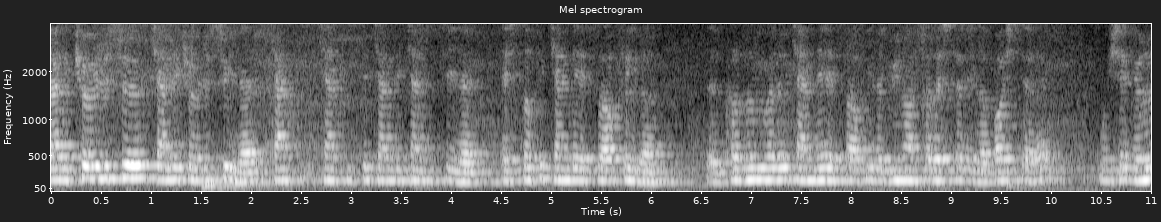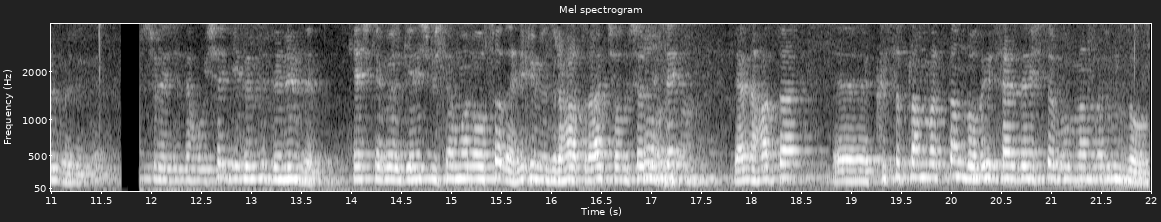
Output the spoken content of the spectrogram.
Yani köylüsü kendi köylüsüyle, kent, kentlisi kendi kentisiyle, esnafı kendi etrafıyla, e, kadınları kendi etrafıyla, gün arkadaşlarıyla başlayarak bu işe gönül verildi. sürecinde bu işe girildi denildi. Keşke böyle geniş bir zaman olsa da hepimiz rahat rahat çalışabilsek. Yani hatta e, kısıtlanmaktan dolayı serzenişte bulunanlarımız da oldu.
